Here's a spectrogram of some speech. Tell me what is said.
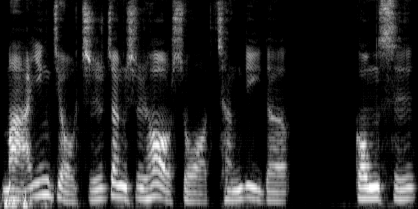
马英九执政时候所成立的公司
